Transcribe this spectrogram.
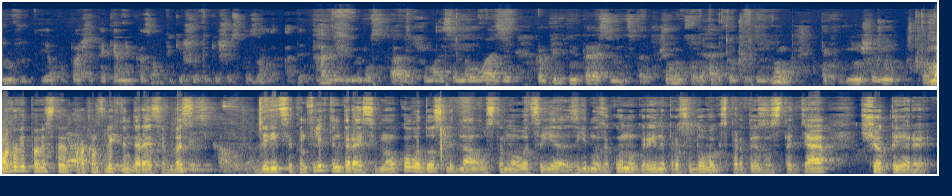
ну, я, по-перше, таке не казав, тільки що таке що сказали. А деталі іменно ставлять, що мається на увазі конфлікт інтересів не сказав. В чому полягає конфлікт? Ну, так інше. Ну, просто- Можу відповісти Да, про конфлікт інтересів. Без цікаво. Дивіться, конфлікт інтересів, науково-дослідна установа. Це є згідно закону України про судову експертизу. Стаття 4.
